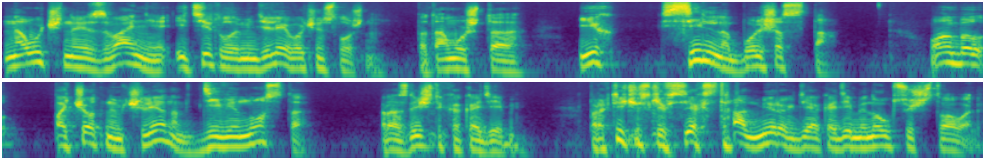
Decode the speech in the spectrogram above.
научные звания и титулы Менделеева очень сложно, потому что их сильно больше ста. Он был почетным членом 90 различных академий. Практически всех стран мира, где Академии наук существовали.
